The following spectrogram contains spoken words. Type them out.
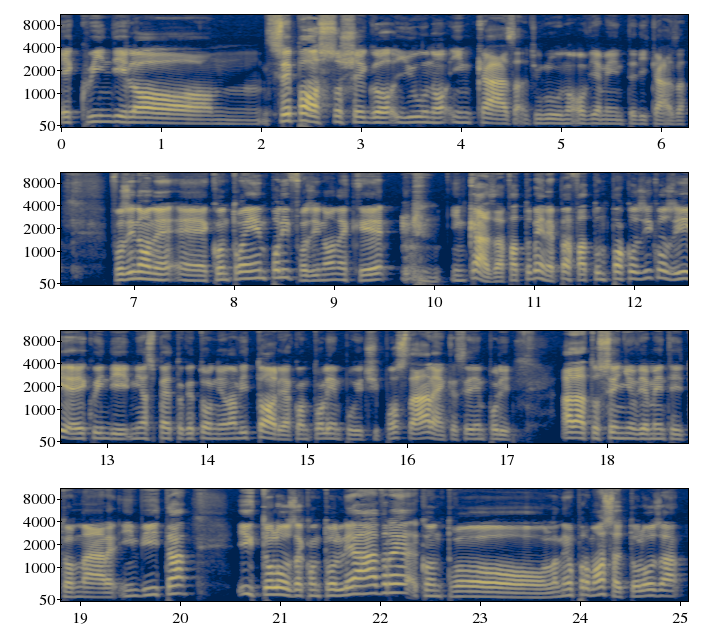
e quindi lo mm, se posso scelgo gli uno in casa, gli uno ovviamente di casa. Frosinone eh, contro Empoli, Frosinone che in casa ha fatto bene, poi ha fatto un po' così così e quindi mi aspetto che torni una vittoria contro l'Empoli ci può stare, anche se Empoli ha dato segni ovviamente di tornare in vita. Il Tolosa contro le Havre, contro la neopromossa, il Tolosa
